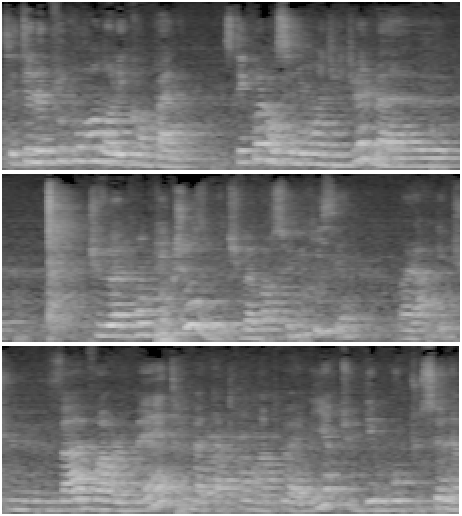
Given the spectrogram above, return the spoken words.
C'était le plus courant dans les campagnes. C'était quoi l'enseignement individuel? Bah, euh, Tu veux apprendre quelque chose, mais tu vas voir celui qui sait. Voilà, et tu vas voir le maître, il va t'apprendre un peu à lire, tu te débrouilles tout seul un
